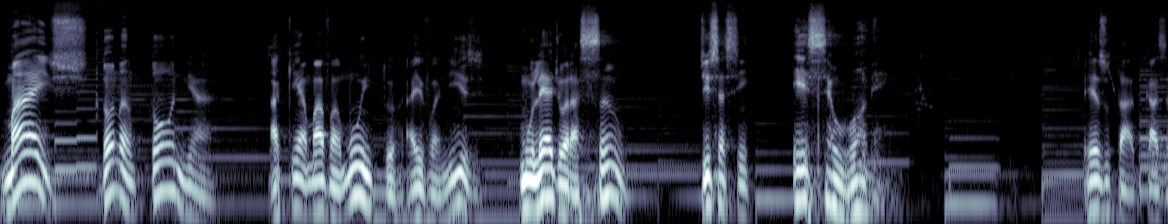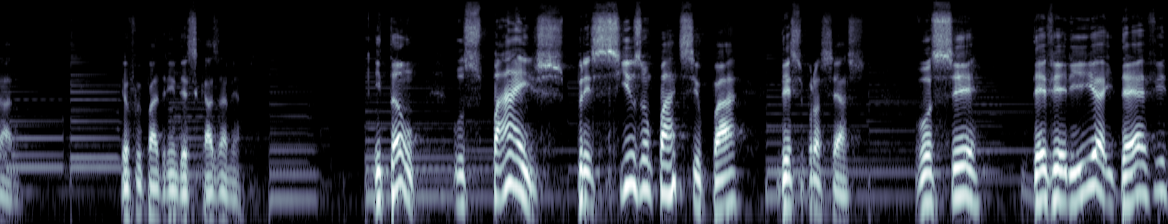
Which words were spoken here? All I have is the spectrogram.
Mas Dona Antônia, a quem amava muito, a Ivanise, mulher de oração, disse assim: Esse é o homem. Resultado, casaram. Eu fui padrinho desse casamento. Então, os pais precisam participar desse processo. Você deveria e deve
